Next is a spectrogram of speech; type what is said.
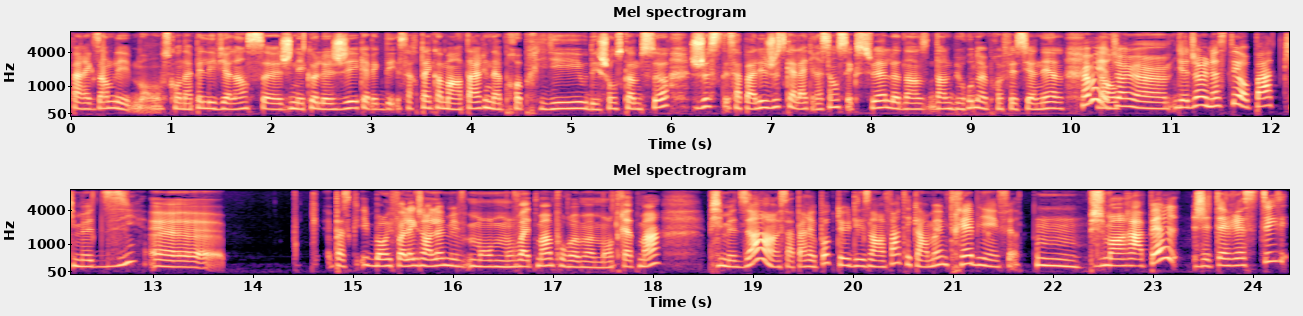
par exemple, les, bon, ce qu'on appelle les violences euh, gynécologiques, avec des, certains commentaires inappropriés ou des choses comme ça. Juste, ça peut aller jusqu'à l'agression sexuelle là, dans, dans, le bureau d'un professionnel. Mais moi, il y, a déjà un, il y a déjà un ostéopathe qui me dit... Euh, parce que bon, il fallait que j'enlève mon, mon, vêtement pour euh, mon traitement. Puis il me dit Ah, ça paraît pas que tu as eu des enfants, tu es quand même très bien faite. Hmm. Puis je m'en rappelle, j'étais restée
